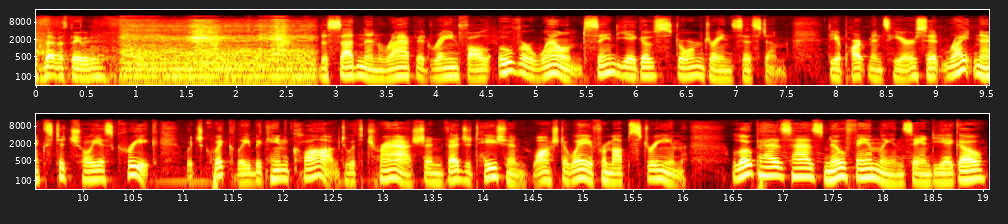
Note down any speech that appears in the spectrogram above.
It's devastating. The sudden and rapid rainfall overwhelmed San Diego's storm drain system. The apartments here sit right next to Chollas Creek, which quickly became clogged with trash and vegetation washed away from upstream. Lopez has no family in San Diego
